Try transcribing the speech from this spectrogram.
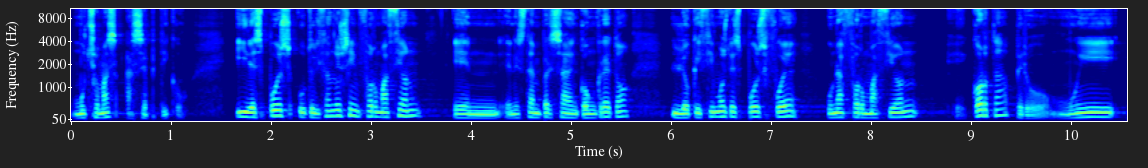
mucho más aséptico. Y después, utilizando esa información, en, esta empresa en concreto, lo que hicimos después fue una formación eh, corta, pero muy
